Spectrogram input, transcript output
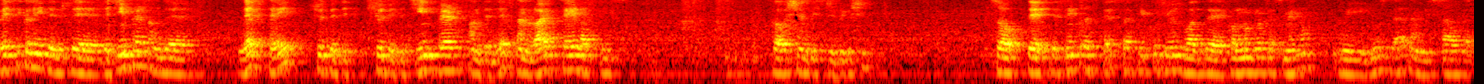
basically, the, the, the gene pairs on the left tail should be the, should be the gene pair on the left and right tail of this Gaussian distribution. So the, the simplest test that we could use was the Kolmogorov Smirnov. We used that and we saw that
